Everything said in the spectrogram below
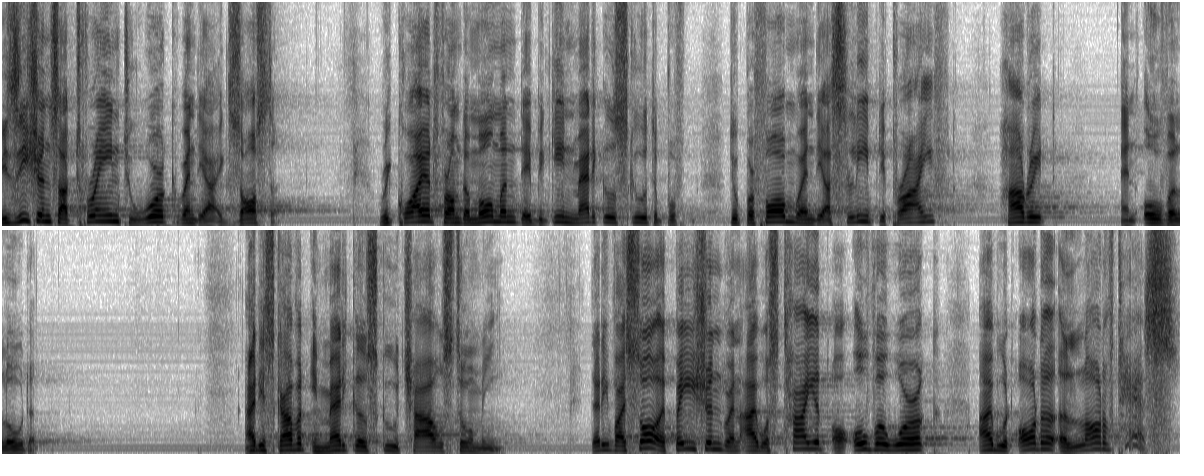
Physicians are trained to work when they are exhausted, required from the moment they begin medical school to, perf- to perform when they are sleep deprived, hurried, and overloaded. I discovered in medical school, Charles told me, that if I saw a patient when I was tired or overworked, I would order a lot of tests.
